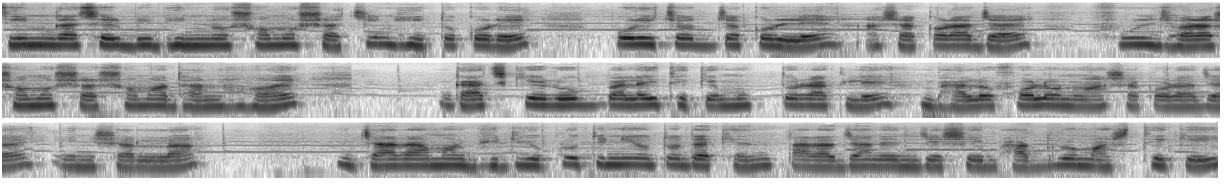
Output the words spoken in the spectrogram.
সিম গাছের বিভিন্ন সমস্যা চিহ্নিত করে পরিচর্যা করলে আশা করা যায় ফুল ঝরা সমস্যার সমাধান হয়। গাছকে রোগবালাই থেকে মুক্ত রাখলে ভালো ফলনও আশা করা যায়, ইনশাল্লাহ। যারা আমার ভিডিও প্রতিনিয়ত দেখেন, তারা জানেন যে সেই ভাদ্র মাস থেকেই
